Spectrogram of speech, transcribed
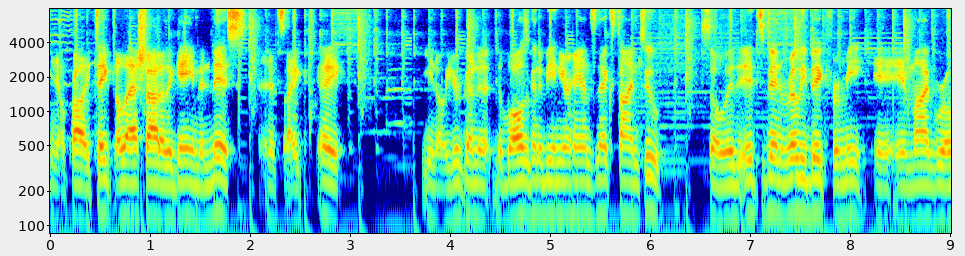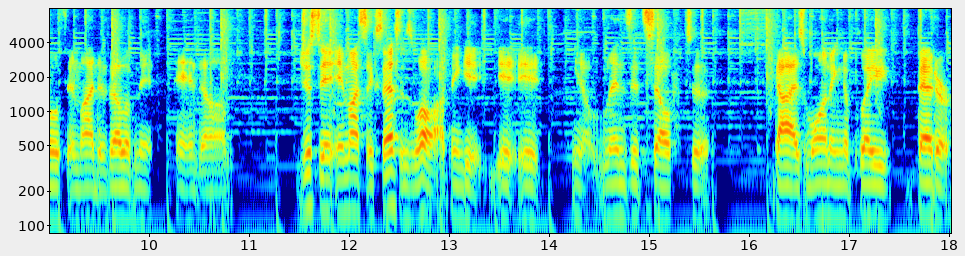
you know, probably take the last shot of the game and miss. And it's like, hey, you know, you're gonna the ball's gonna be in your hands next time too. So it, has been really big for me in, in, my growth and my development and um, just in, in, my success as well. I think it, it, it, you know, lends itself to guys wanting to play better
